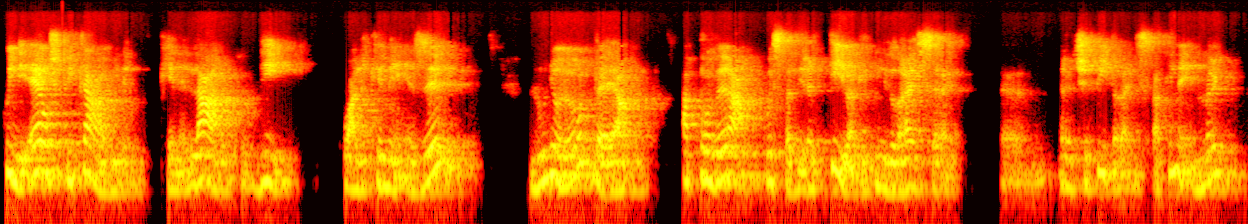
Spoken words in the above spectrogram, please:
Quindi è auspicabile che nell'arco di qualche mese l'Unione Europea approverà questa direttiva, che quindi dovrà essere eh, recepita dagli Stati membri,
